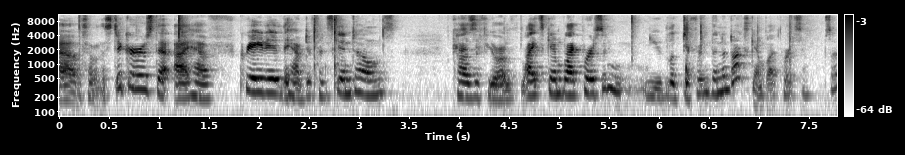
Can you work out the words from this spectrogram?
of some of the stickers that I have created. They have different skin tones because if you're a light skinned black person, you look different than a dark skinned black person. So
